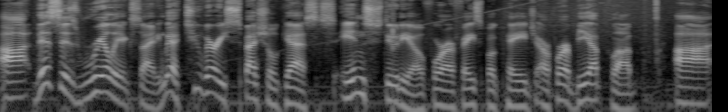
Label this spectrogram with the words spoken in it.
Uh, this is really exciting. We have two very special guests in studio for our Facebook page, or for our Be Up Club. Uh,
